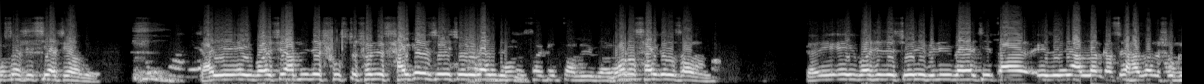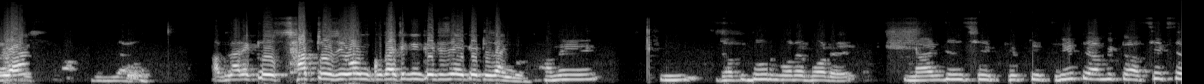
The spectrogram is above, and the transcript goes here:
পঁচাশি ছিয়াশি হবে। তাই এই বয়সে আপনি যে সুস্থ শরীরে সাইকেল চলে চলে মোটর সাইকেল চালান। তাই এই বয়সে যে চলি ফিরি বেড়াচ্ছি তার এই জন্য আল্লাহর কাছে হাজার শুক্রিয়া। আপনার একটু ছাত্র জীবন কোথায় থেকে কেটেছে এটা একটু জানব। আমি যতদূর মনে পড়ে নাইনটিন ফিফটি থ্রিতে আমি ক্লাস সিক্সে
